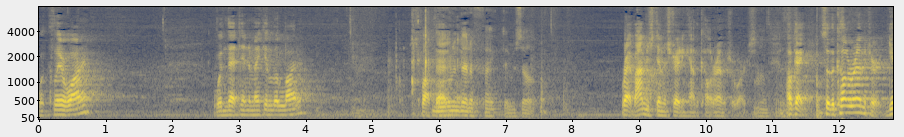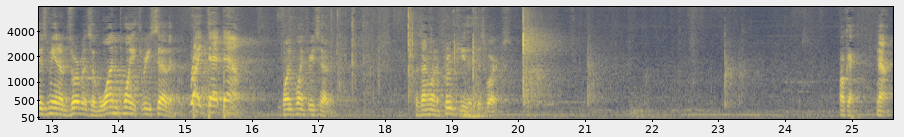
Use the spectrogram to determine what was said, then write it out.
with clear water. Wouldn't that tend to make it a little lighter? That in Wouldn't there. that affect the result? Right, but I'm just demonstrating how the colorimeter works. Okay. Okay, so the colorimeter gives me an absorbance of 1.37. Write that down. 1.37. Because I'm going to prove to you that this works. Okay, now.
